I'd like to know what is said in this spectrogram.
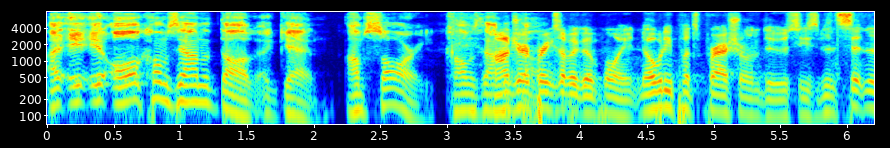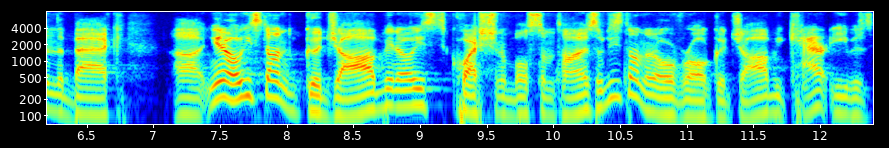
I, it, it, all comes down to Doug again. I'm sorry. Comes down. Andre brings up a good point. Nobody puts pressure on Duce. He's been sitting in the back. Uh, you know, he's done a good job. You know, he's questionable sometimes, but he's done an overall good job. He car- he was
